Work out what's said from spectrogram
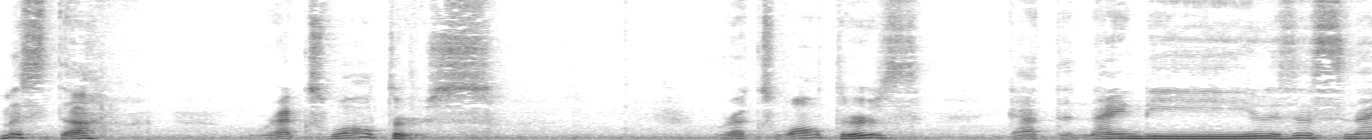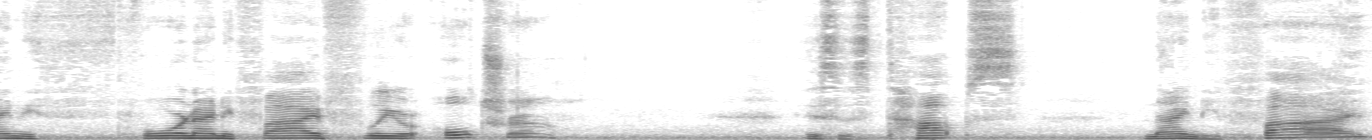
Mr. Rex Walters. Rex Walters got the 90, what is this, 94, 95 Fleer Ultra. This is Topps 95.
